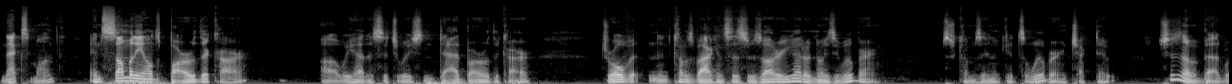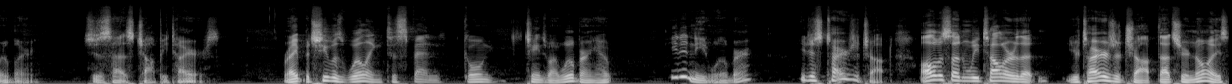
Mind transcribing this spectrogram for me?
next month and somebody else borrowed their car. Uh, we had a situation, dad borrowed the car, drove it, and then comes back and says to his daughter, you got a noisy wheel bearing. She comes in and gets a wheel bearing checked out. She doesn't have a bad wheel bearing. She just has choppy tires. Right? But she was willing to spend, go and change my wheel bearing out. You didn't need wheel bearing. You just tires are chopped. All of a sudden, we tell her that your tires are chopped. That's your noise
